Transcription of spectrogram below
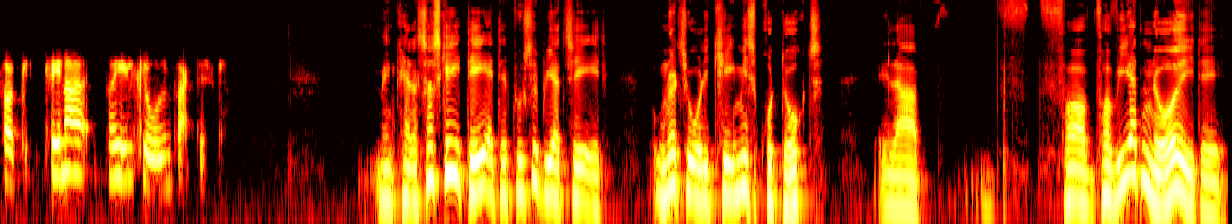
for kvinder på hele kloden faktisk. Men kan der så ske det, at det pludselig bliver til et unaturligt kemisk produkt? Eller for, forvirrer den noget i det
